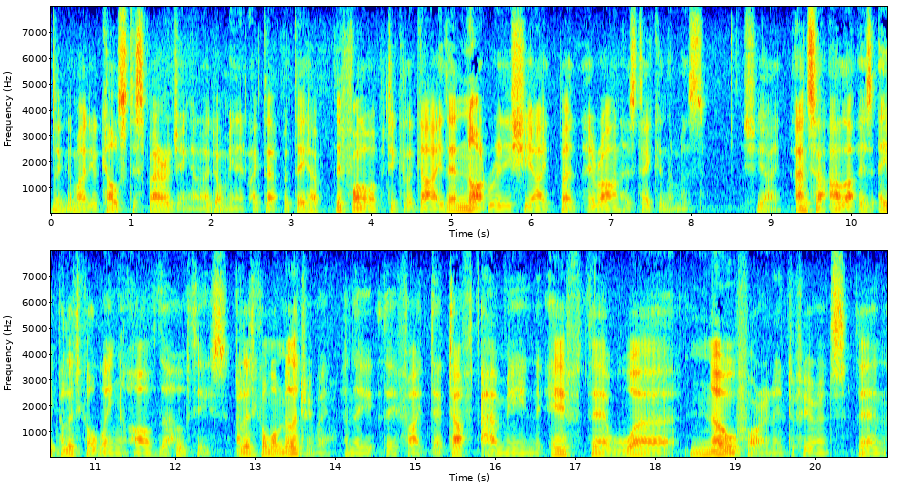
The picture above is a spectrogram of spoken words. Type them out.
They, mind you, cult's disparaging, and I don't mean it like that. But they have they follow a particular guy. They're not really Shiite, but Iran has taken them as Shiite. Ansar Allah is a political wing of the Houthis, political one, military wing. and they, they fight. They're tough. I mean, if there were no foreign interference, then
